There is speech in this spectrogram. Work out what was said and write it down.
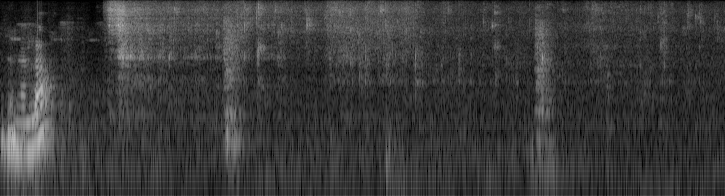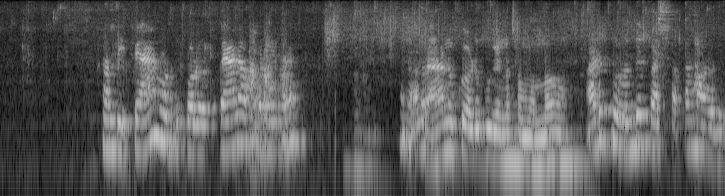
இது நல்லா தம்பி ஃபேன் ஒன்று போட ஃபேன் பண்ணிடுறேன் ஃபேனுக்கும் அடுப்புக்கு என்ன சம்மந்தம் அடுப்பு வந்து இப்போ சத்தமாகுது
